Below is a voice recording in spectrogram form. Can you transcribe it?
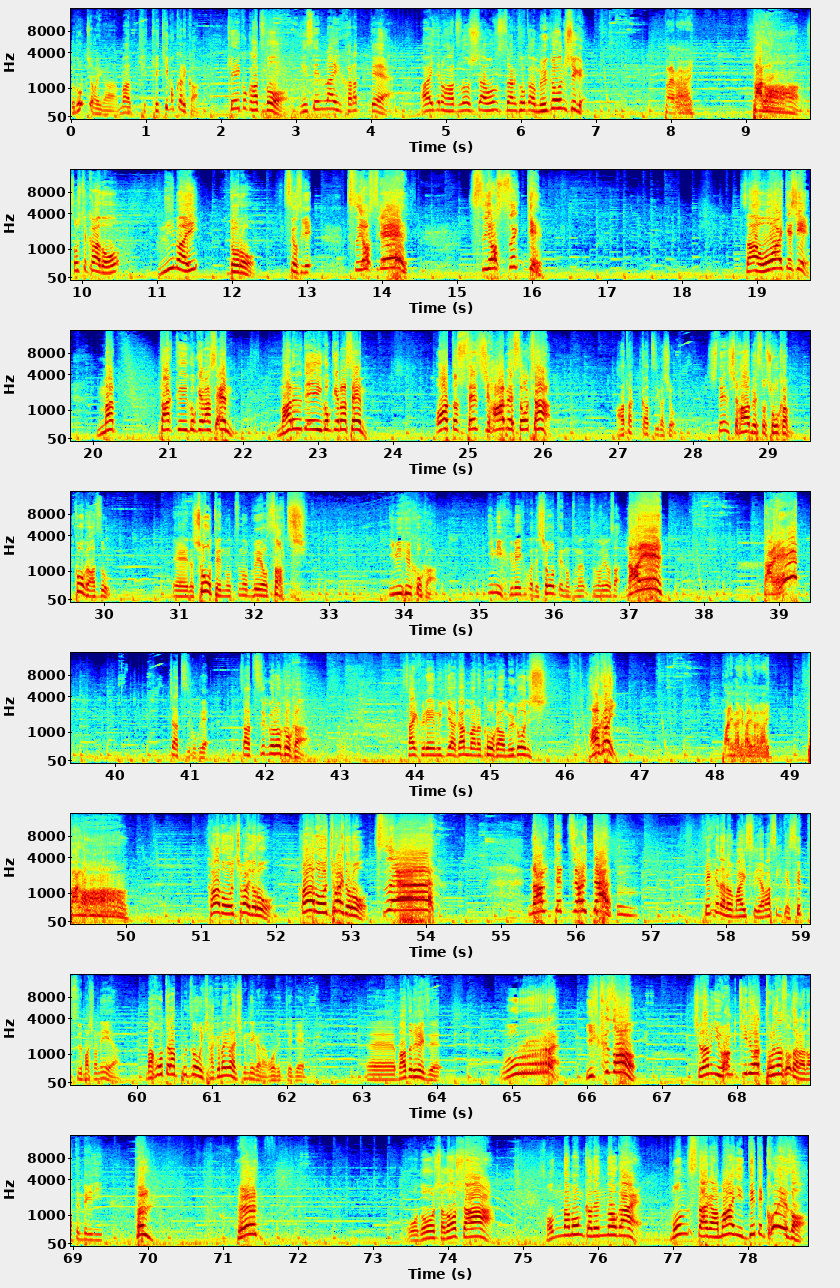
どっちの方がいいかな。まあ結構からいいか。警告発動。2000ライフ払って相手の発動したモンスターの効果を無効にしていく。バイバイバゴーン。そしてカードを2枚ドロー。強すぎ。強すぎ。強すぎ。さあお相手し全く動けません。まるで動けません。おっと戦士ハーベスト起きた。アタッカー追加しよう。視点士ハーベスト召喚。効果発動。えーと焦点の角笛をサーチ。意味不効果。意味不明効果で焦点の角笛をさ何？誰？じゃあ通告で。さあ通告の効果。サイクレームギアガンマの効果を無効にし破壊。バリバリバリバリバリ。バゴーン。カードを1枚ドローカードを1枚ドローつえー。なんて強いんだ。手札の枚数やばすぎてセットする場所ねえや。魔法トラップゾーン100枚ぐらいしくんねえかなこのデッキだけ。えー、バトルフェイズ。うら。行くぞ。ちなみにワンキルは取れなそうだな打点的に。ふんふんおどうしたどうした。そんなもんか電脳かいモンスターが前に出てこねえぞ、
